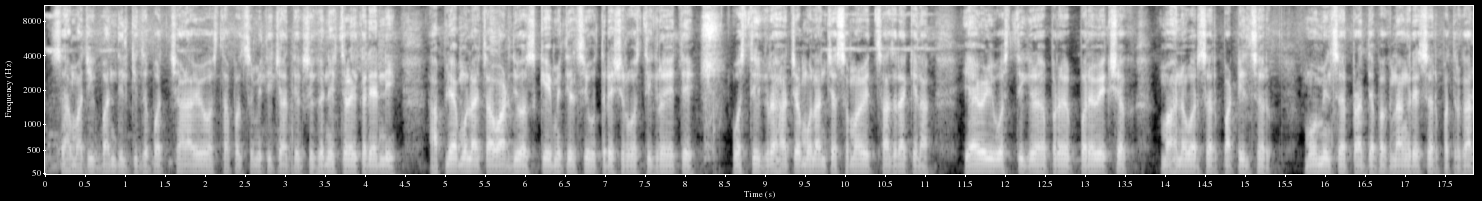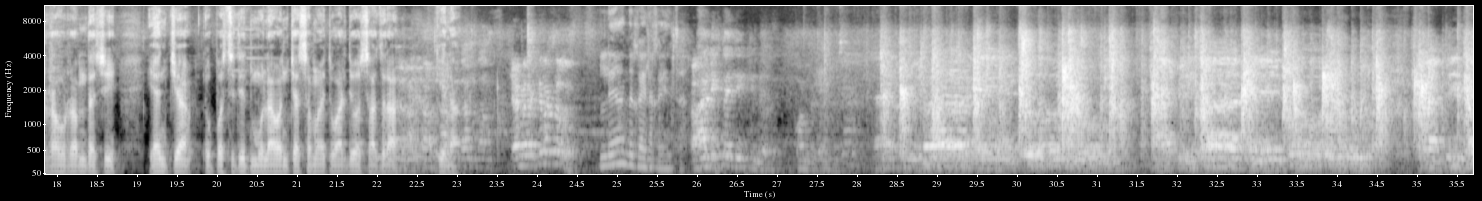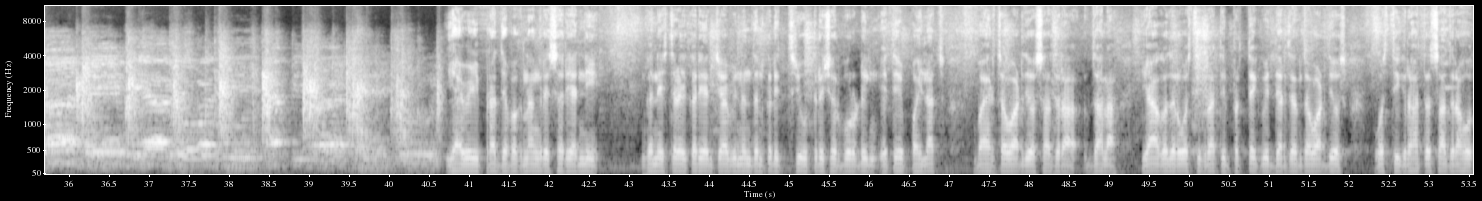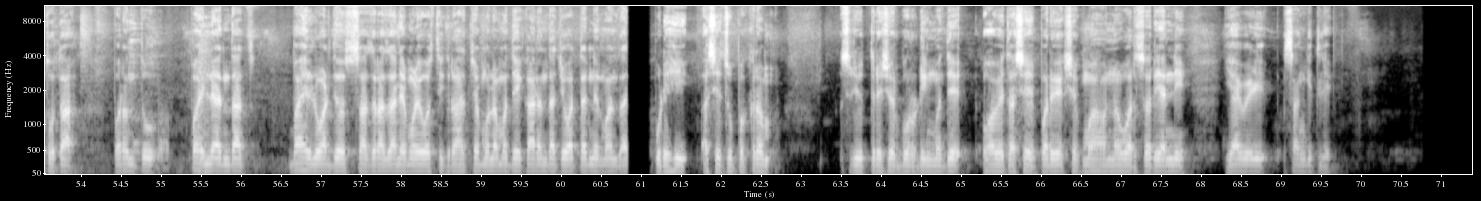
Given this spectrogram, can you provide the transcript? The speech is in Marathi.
सामाजिक बांधिलकी जपत शाळा व्यवस्थापन समितीचे अध्यक्ष गणेश तळेकर यांनी आपल्या मुलाचा वाढदिवस केम येथील श्री उत्तरेश्वर वसतिगृह येथे वसतिगृहाच्या मुलांच्या समवेत साजरा केला. यावेळी वसतिगृह पर पर्यवेक्षक महानवर sir Patil sir Momin sir प्राध्यापक नांगरे सर पत्रकार राहुल रामदासी यांच्या उपस्थितीत मुलांच्या समवेत वाढदिवस साजरा केला. लय अंध काय लागा यावेळी प्राध्यापक नांगरे सर यांनी गणेश तळेकर यांचे अभिनंदन करीत श्री उत्तरेश्वर बोर्डिंग येथे पहिलाच बाहेरचा वाढदिवस साजरा झाला. या अगोदर वसतिगृहातील प्रत्येक विद्यार्थ्यांचा वाढदिवस वसतिगृहातच साजरा होत होता. परंतु पहिल्यांदाच बाहेरील वाढदिवस साजरा झाल्यामुळे वसतिगृहाच्या मुलामध्ये एक आनंदाचे वातावरण निर्माण झाले. पुढेही असेच उपक्रम श्री उत्तरेश्वर बोर्डिंगमध्ये व्हावेत असे पर्यवेक्षक महानवर सर यांनी यावेळी सांगितले.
